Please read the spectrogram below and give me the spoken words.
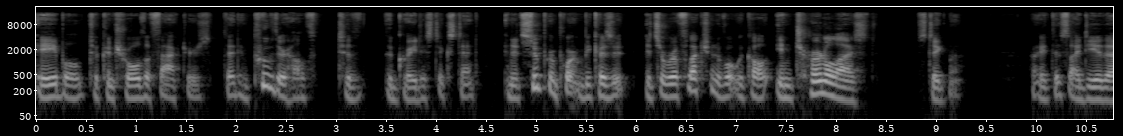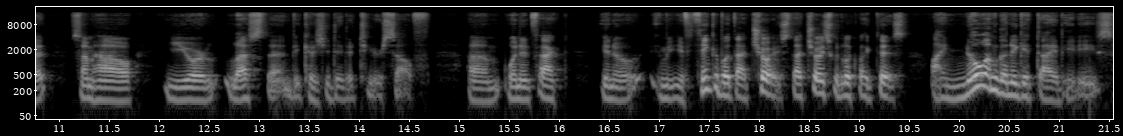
able to control the factors that improve their health to the greatest extent. And it's super important because it, it's a reflection of what we call internalized stigma, right? This idea that somehow you're less than because you did it to yourself. Um, when in fact, you know, I mean, if you think about that choice, that choice would look like this I know I'm going to get diabetes.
